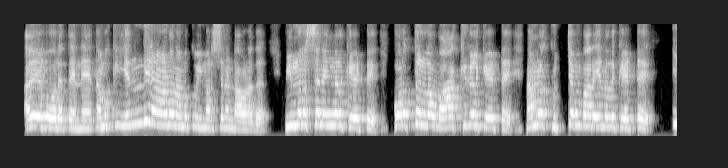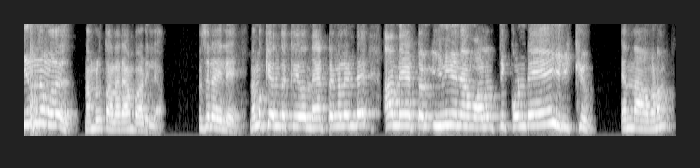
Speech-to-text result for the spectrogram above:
അതേപോലെ തന്നെ നമുക്ക് എന്തിനാണോ നമുക്ക് വിമർശനം ഉണ്ടാവുന്നത്? വിമർശനങ്ങൾ കേട്ട് പുറത്തുള്ള വാക്കുകൾ കേട്ട് നമ്മളെ കുറ്റം പറയുന്നത് കേട്ട് ഇന്ന് മുതൽ നമ്മൾ തളരാൻ പാടില്ല. മനസ്സിലായില്ലേ? നമുക്ക് എന്തൊക്കെയോ നേട്ടങ്ങളുണ്ട്. ആ നേട്ടം ഇനിയും ഞാൻ വളർത്തിക്കൊണ്ടേയിരിക്കും എന്നാവണം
